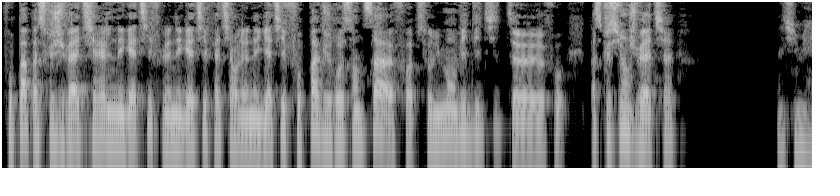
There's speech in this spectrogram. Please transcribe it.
faut pas parce que je vais attirer le négatif, le négatif attire le négatif. Faut pas que je ressente ça. Faut absolument vite, vite, vite. Euh, faut parce que sinon je vais attirer. Je dis mais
